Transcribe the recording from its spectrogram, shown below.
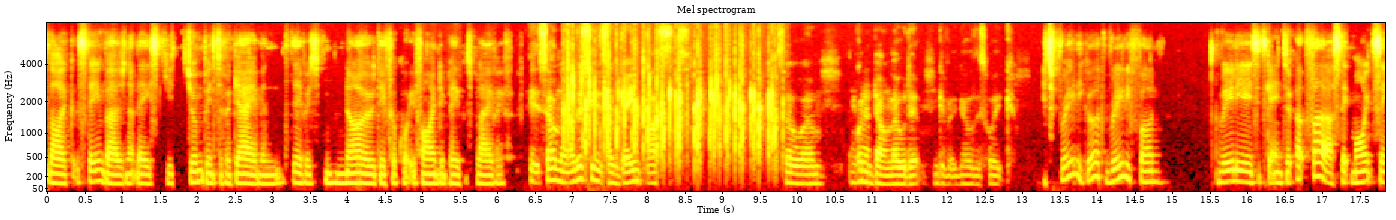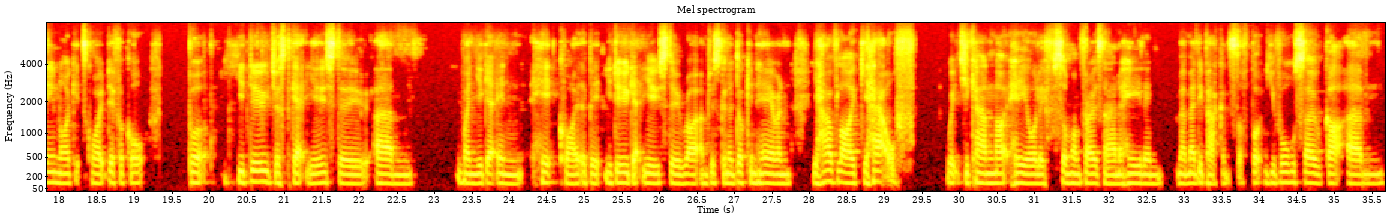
like the Steam version at least. You jump into the game, and there is no difficulty finding people to play with. It's on. I've just seen it's on Game Pass, so um, I'm going to download it and give it a go this week. It's really good, really fun, really easy to get into. At first, it might seem like it's quite difficult, but you do just get used to. Um, when you're getting hit quite a bit, you do get used to right. I'm just going to duck in here, and you have like your health, which you can like heal if someone throws down a healing a medipack and stuff. But you've also got um,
